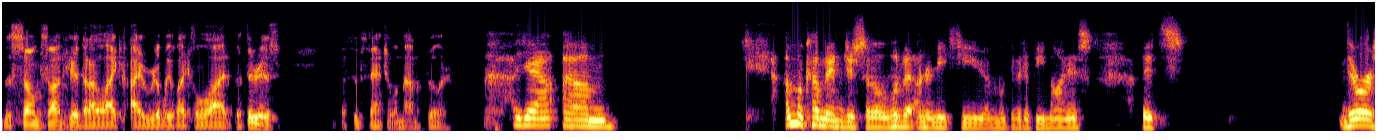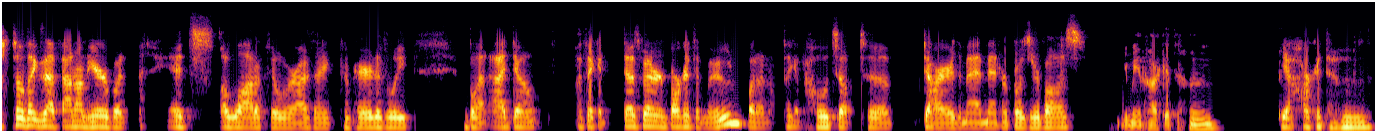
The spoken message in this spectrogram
the songs on here that I like, I really like a lot, but there is a substantial amount of filler. Yeah, um, I'm gonna come in just a little bit underneath you. I'm gonna give it a B minus. It's there are some things I found on here, but it's a lot of filler, I think, comparatively. But I don't. I think it does better in Bark at the Moon, but I don't think it holds up to Of the Madman or Blizzard of Ozz. You mean Hark at the Hoon? Yeah, Hark at the Hoon.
